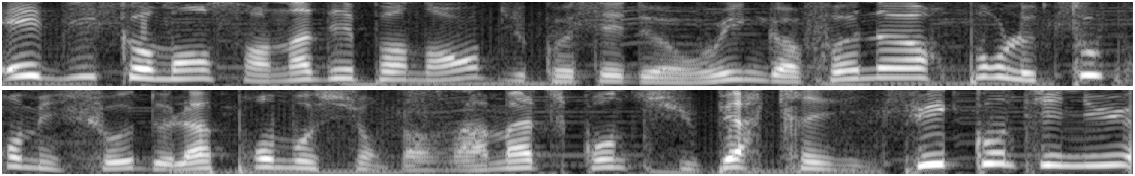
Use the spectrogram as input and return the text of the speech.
Eddie commence en indépendant du côté de Ring of Honor pour le tout premier show de la promotion, dans un match contre Super Crazy. Puis continue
